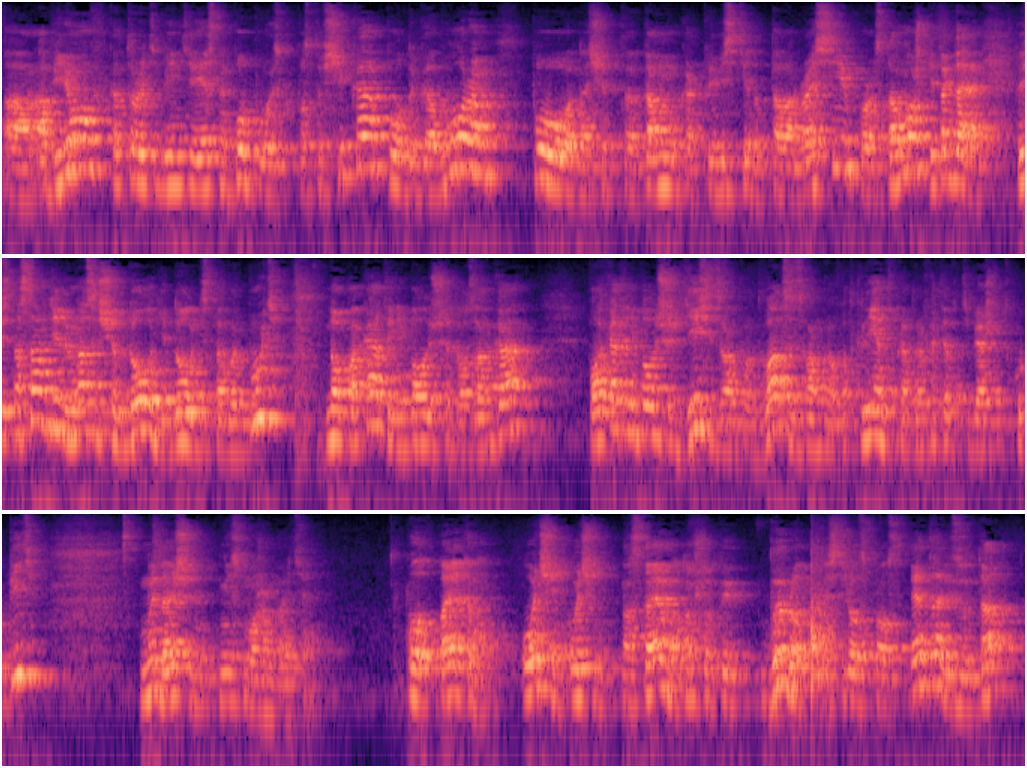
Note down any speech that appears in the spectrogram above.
а, объемов, которые тебе интересны, по поиску поставщика, по договорам, по значит, тому, как привести этот товар в Россию, по растаможке и так далее. То есть на самом деле у нас еще долгий-долгий с тобой путь, но пока ты не получишь этого звонка, пока ты не получишь 10 звонков, 20 звонков от клиентов, которые хотят у тебя что-то купить, мы дальше не сможем пойти. Вот, поэтому очень-очень настаиваю на том, что ты выбрал, тестировал спрос. Это результат,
